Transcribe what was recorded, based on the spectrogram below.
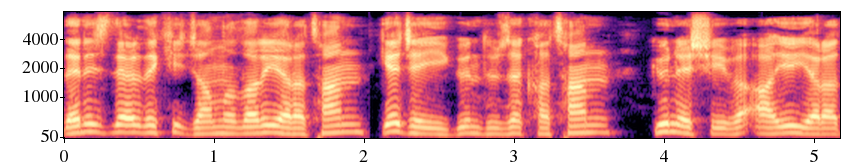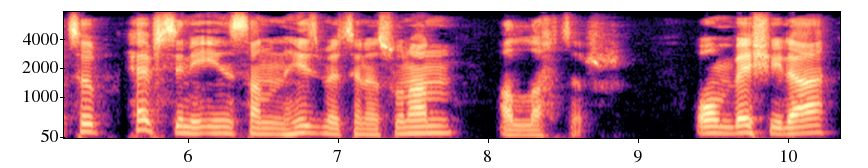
denizlerdeki canlıları yaratan, geceyi gündüze katan, güneşi ve ayı yaratıp hepsini insanın hizmetine sunan Allah'tır. 15 ila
